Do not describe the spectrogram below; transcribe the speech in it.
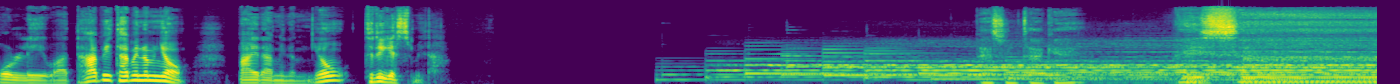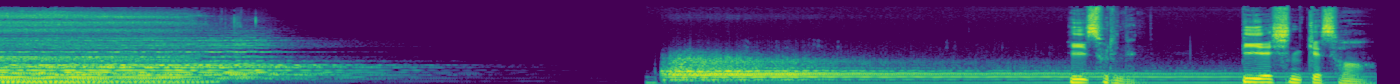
홀리와 다비타민 음료, 바이라민 음료 드리겠습니다. 배순탁의 회사 이 소리는 비의 신께서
